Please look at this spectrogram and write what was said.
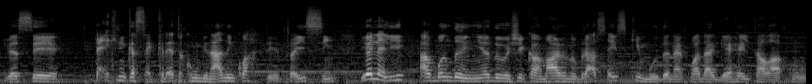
Devia ser técnica secreta combinada em quarteto, aí sim. E olha ali a bandaninha do Shikamaru no braço, é isso que muda, né? Com a da guerra ele tá lá com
